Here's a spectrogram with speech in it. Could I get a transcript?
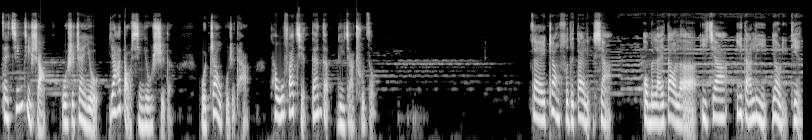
在经济上，我是占有压倒性优势的。我照顾着他，他无法简单的离家出走。在丈夫的带领下，我们来到了一家意大利料理店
